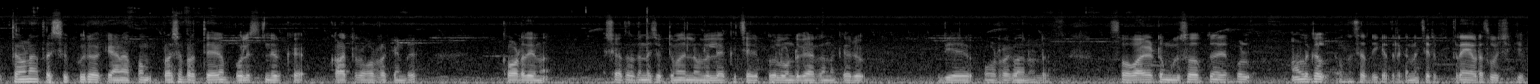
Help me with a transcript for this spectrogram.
ഇത്തവണ തൃശ്ശൂർ പൂരമൊക്കെയാണ് അപ്പം പ്രാവശ്യം പ്രത്യേകം പോലീസിന്റെ ഒക്കെ കളക്ടർ ഓർഡറൊക്കെ ഉണ്ട്. കോടതിയിൽ നിന്ന് ക്ഷേത്രത്തിന്റെ ചുറ്റുമതിലിനുള്ളിലേക്ക് ചെരുപ്പുകൾ കൊണ്ട് എന്നൊക്കെ ഒരു പുതിയ ഓർഡറൊക്കെ വന്നിട്ടുണ്ട്. സ്വാഭാവികമായിട്ടും ഉത്സവത്തിന് ചിലപ്പോൾ ആളുകൾ ഒന്നും ശ്രദ്ധിക്കത്തില്ല. കാരണം ചെരുപ്പത്തിനെ എവിടെ സൂക്ഷിക്കും?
